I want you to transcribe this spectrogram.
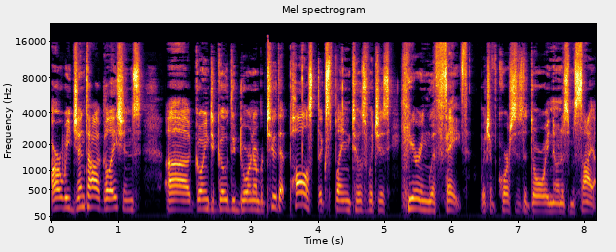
are we Gentile Galatians uh, going to go through door number two that Paul's explaining to us, which is hearing with faith, which of course is the doorway known as Messiah.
